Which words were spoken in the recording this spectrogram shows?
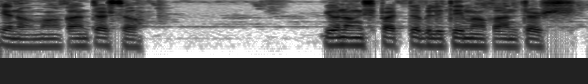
Yan o mga counters o. Yun ang spark ability mga counters.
